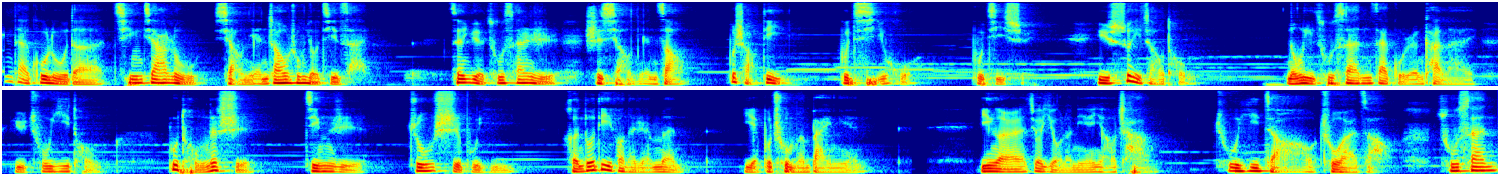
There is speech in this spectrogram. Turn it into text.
清代顾录的《清嘉录小年朝》中有记载：正月初三日是小年朝，不扫地，不起火，不积水，与岁朝同。农历初三在古人看来与初一同。不同的是，今日诸事不宜，很多地方的人们也不出门拜年，因而就有了年谣唱：初一早，初二早，初三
